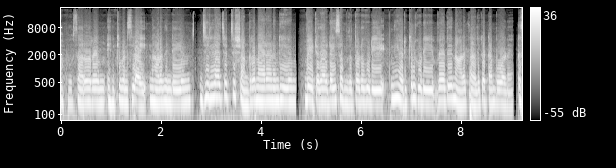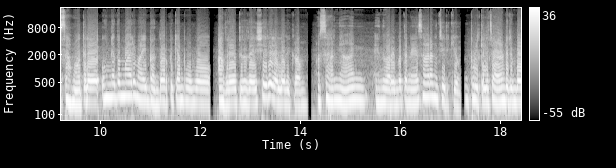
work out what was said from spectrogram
അപ്പോ സാറ് പറയും എനിക്ക് മനസ്സിലായി. നാളെ നിന്റെയും ജില്ലാ ജഡ്ജി ശങ്കരനാരായണന്റെയും വീട്ടുകാരുടെയും സമ്മതത്തോടു കൂടി നീ ഒരിക്കൽ കൂടി വെറുതെ നാളെ താലി കെട്ടാൻ പോവാണ്. സമൂഹത്തിലെ ഉന്നതന്മാരുമായി ബന്ധം ഉറപ്പിക്കാൻ പോകുമ്പോ അവരെ ഒറ്റുന്നത് ശരിയല്ലല്ലോ വിക്രം. സാർ ഞാൻ എന്ന് പറയുമ്പോ തന്നെ സാർ അങ്ങ് ചിരിക്കും. പുളിക്കൽ ചായ കൊണ്ടിരുമ്പോ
